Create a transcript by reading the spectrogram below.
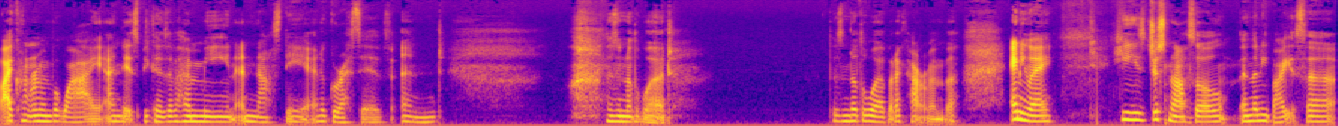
but I couldn't remember why, and it's because of how mean and nasty and aggressive and there's another word. There's another word, but I can't remember. Anyway, he's just an asshole, and then he bites her,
